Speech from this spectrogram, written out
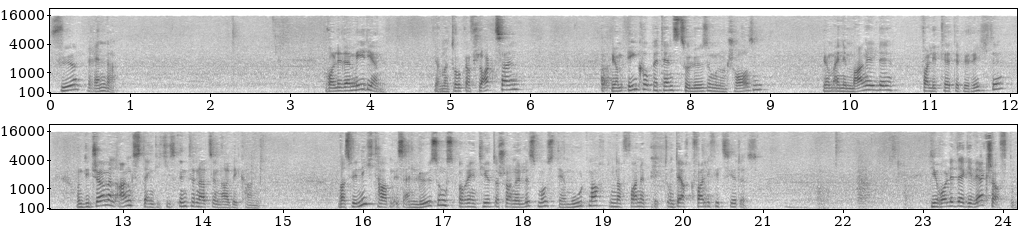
für Ränder. Rolle der Medien. Wir haben einen Druck auf Schlagzeilen. Wir haben Inkompetenz zu Lösungen und Chancen. Wir haben eine mangelnde Qualität der Berichte. Und die German Angst, denke ich, ist international bekannt. Was wir nicht haben, ist ein lösungsorientierter Journalismus, der Mut macht und nach vorne blickt und der auch qualifiziert ist. Die Rolle der Gewerkschaften.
